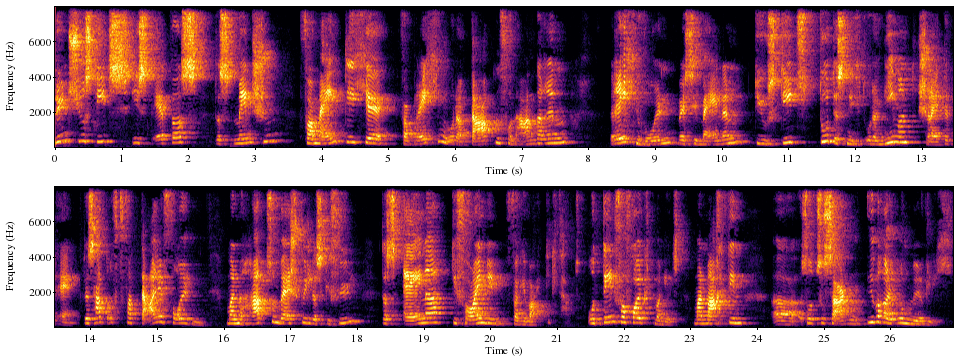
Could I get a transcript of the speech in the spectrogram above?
Lynchjustiz ist etwas, das Menschen vermeintliche Verbrechen oder Taten von anderen rächen wollen, weil sie meinen, die Justiz tut es nicht oder niemand schreitet ein. Das hat oft fatale Folgen. Man hat zum Beispiel das Gefühl, dass einer die Freundin vergewaltigt hat. Und den verfolgt man jetzt. Man macht ihn äh, sozusagen überall unmöglich.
